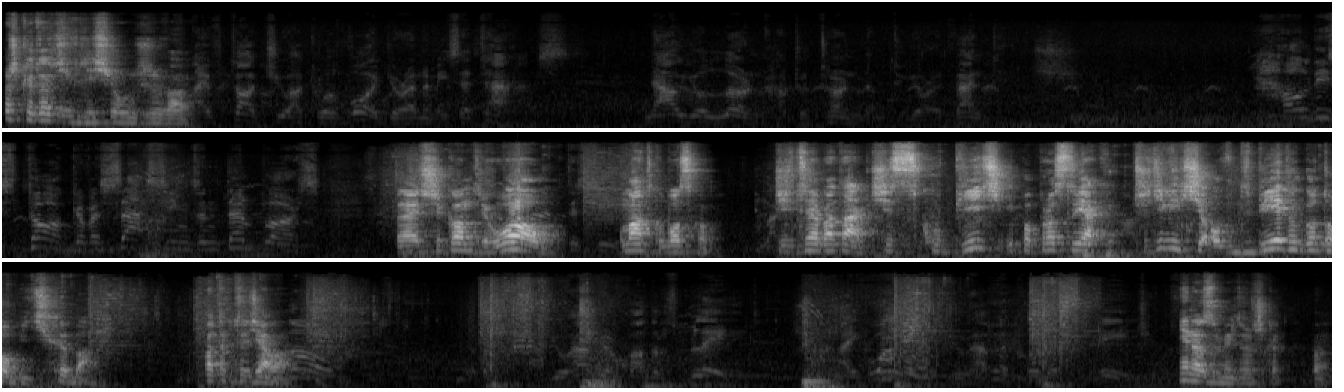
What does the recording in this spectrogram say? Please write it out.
troszkę to dziwnie się używa. Trzy kontry, wow! O matko bosko. Czyli trzeba tak, się skupić i po prostu jak przeciwnik się odbije, to go dobić, chyba. Chyba tak to działa. Nie rozumiem troszkę tego.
